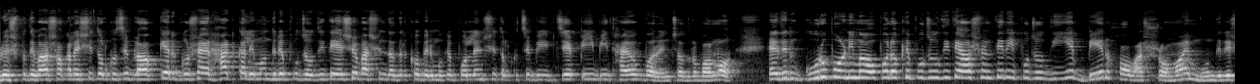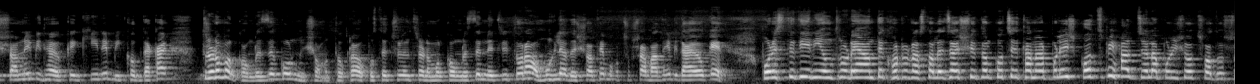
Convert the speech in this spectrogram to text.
বৃহস্পতিবার সকালে শীতলকুচি ব্লকের গোসাইয়ের হাটকালী মন্দিরে পুজো দিতে এসে বাসিন্দাদের ক্ষোভের মুখে পড়লেন শীতলকুচি বিজেপি বিধায়ক বরেন চন্দ্র বর্মন। এদিন গুরু পূর্ণিমা উপলক্ষে পুজো দিতে আসেন তিনি। পুজো দিয়ে বের হওয়ার সময় মন্দিরের সামনে বিধায়ককে ঘিরে বিক্ষোভ দেখায় তৃণমূল কংগ্রেসের কর্মী সমর্থকরা। উপস্থিত ছিলেন তৃণমূল কংগ্রেসের নেতৃত্বরা ও মহিলাদের সাথে বচসা বাঁধে বিধায়কের। পরিস্থিতি নিয়ন্ত্রণে আনতে ঘটনাস্থলে যায় শীতলকুচি থানার পুলিশ। কোচবিহার জেলা পরিষদ সদস্য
